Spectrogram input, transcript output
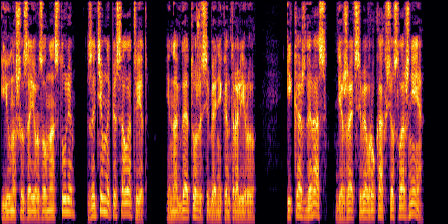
Юноша заерзал на стуле, затем написал ответ. Иногда я тоже себя не контролирую. И каждый раз держать себя в руках все сложнее.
